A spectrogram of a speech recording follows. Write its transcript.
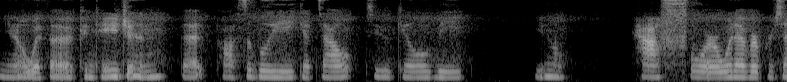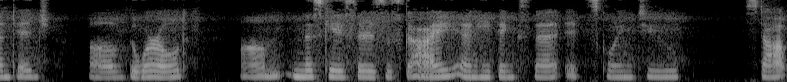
you know, with a contagion that possibly gets out to kill the, you know, half or whatever percentage of the world. Um, in this case, there's this guy, and he thinks that it's going to stop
